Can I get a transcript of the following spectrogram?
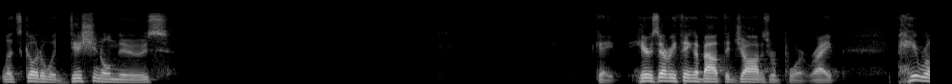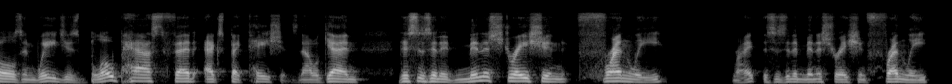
Let's go to additional news. Okay, here's everything about the jobs report, right? Payrolls and wages blow past Fed expectations. Now, again, this is an administration friendly, right? This is an administration friendly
